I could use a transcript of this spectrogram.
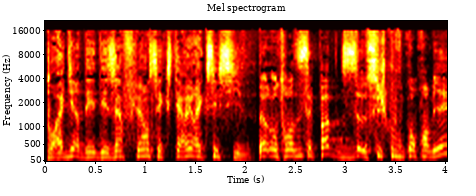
pourrait dire des, influences extérieures excessives. Autrement dit, c'est pas, si je vous comprends bien,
